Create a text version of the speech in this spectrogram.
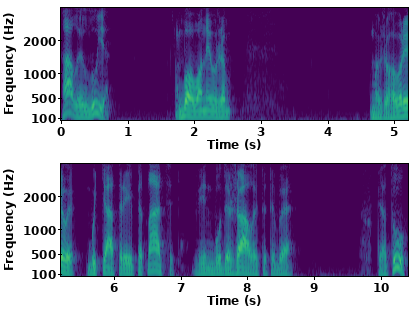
Аллилуйя! Бо вони вже, ми вже говорили, буття 3.15, він буде жалити тебе в п'яту.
